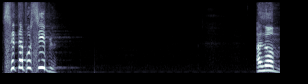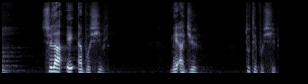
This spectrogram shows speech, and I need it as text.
c'est impossible. À l'homme, cela est impossible. Mais à Dieu, tout est possible.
